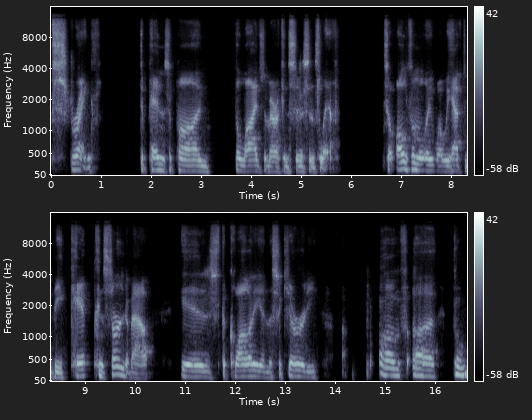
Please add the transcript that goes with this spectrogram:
strength depends upon the lives American citizens live. So ultimately, what we have to be concerned about is the quality and the security of uh, the,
